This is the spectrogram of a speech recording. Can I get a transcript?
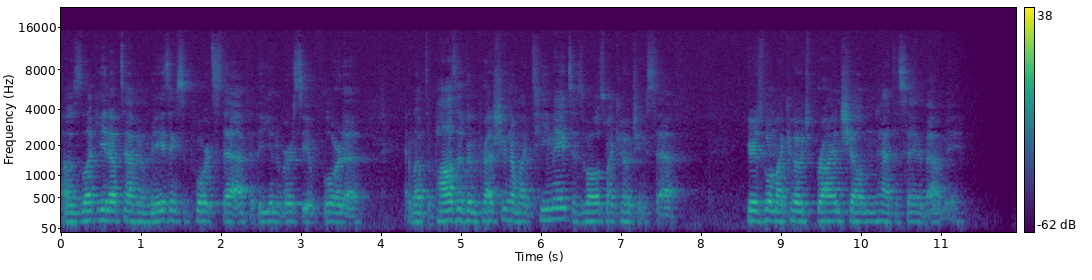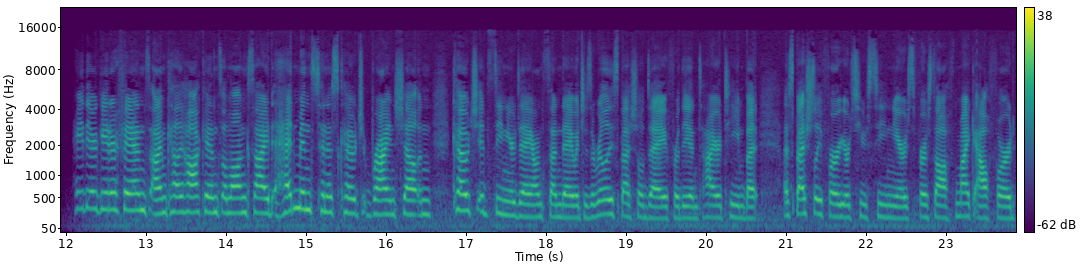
I was lucky enough to have an amazing support staff at the University of Florida and left a positive impression on my teammates as well as my coaching staff. Here's what my coach Bryan Shelton had to say about me. Hey there, Gator fans. I'm Kelly Hawkins alongside head men's tennis coach Bryan Shelton. Coach, it's senior day on Sunday, which is a really special day for the entire team, but especially for your two seniors. First off, Mike Alford,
